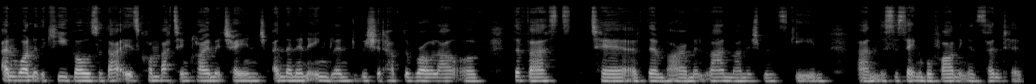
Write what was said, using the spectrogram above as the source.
and one of the key goals of that is combating climate change. And then in England, we should have the rollout of the first tier of the Environment Land Management Scheme, um, the Sustainable Farming Incentive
